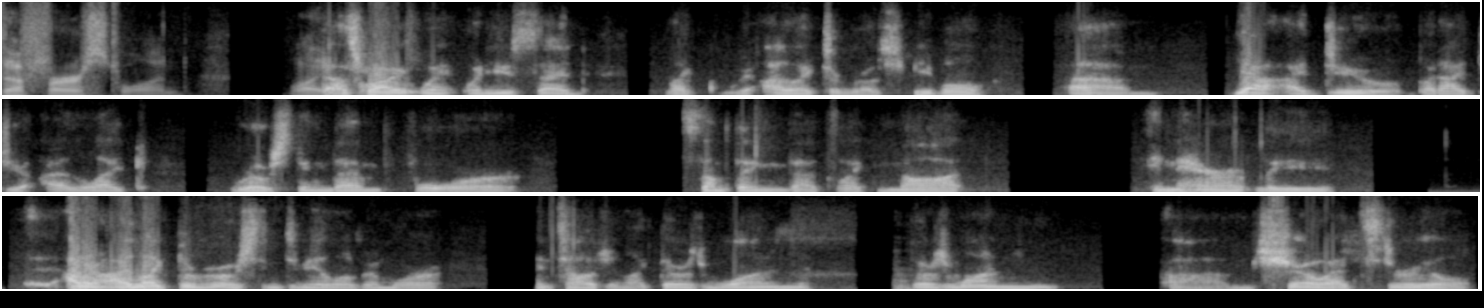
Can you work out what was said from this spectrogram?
the first one. Like That's why when when you said like I like to roast people, um, yeah, I do, but I do I like roasting them for something that's like not inherently. I don't know. I like the roasting to be a little bit more intelligent. Like there was one, there was one um, show at Serial,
